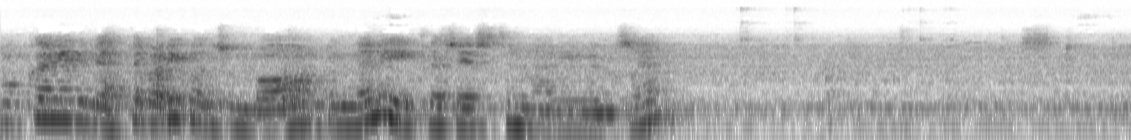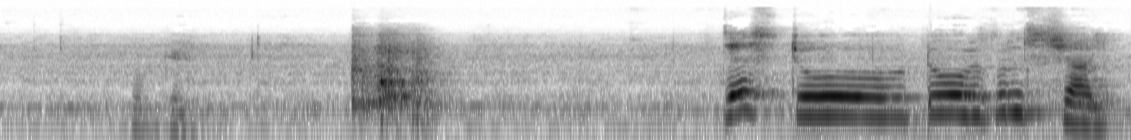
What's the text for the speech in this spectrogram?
ముక్క అనేది మెత్తబడి కొంచెం బాగుంటుందని ఇట్లా చేస్తున్నాను ఈ మధ్య. Okay. Just two two whistles చాలు.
